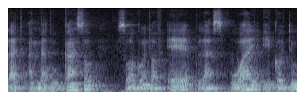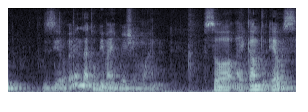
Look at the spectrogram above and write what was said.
that and that will cancel. So I'm going to have a plus y equal to 0 and that will be my equation 1 so I come to else.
